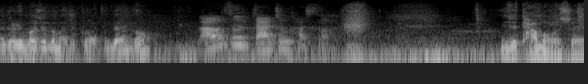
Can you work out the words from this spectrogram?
애들 입맛에도 맞을 것 같은데 이거 라오스 자주 갔어. 이제 다 먹었어요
